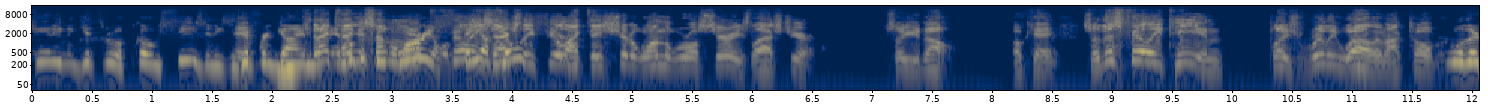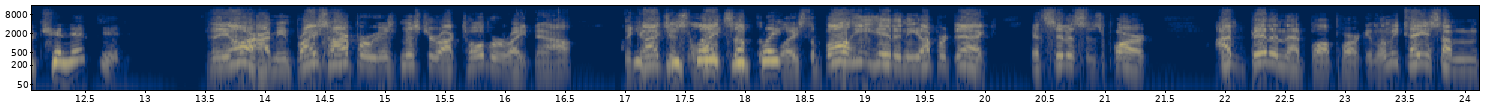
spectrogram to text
can't even get through a postseason. He's a Hey, different guy. in Can the, I and tell look you something, the Mark? The Phillies have no actually feel like they should have won the World Series last year. So you know. Okay. So this Philly team plays really well in October. Well, they're connected. They are. I mean, Bryce Harper is Mr. October right now. The He- guy just played- lights up the place. The ball he hit in the upper deck at Citizens Park. I've been in that ballpark, and let me tell you something.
